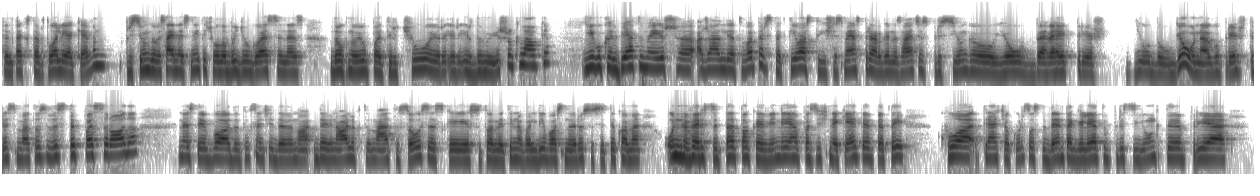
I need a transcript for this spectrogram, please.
fintech startuolėje Kevin. Prisijungiu visai nesiniai, tačiau labai džiaugiuosi, nes daug naujų patirčių ir, ir, įdomių iššūkių laukia. Jeigu kalbėtume iš Ažal Lietuva perspektyvos, tai iš esmės prie organizacijos prisijungiau jau beveik prieš jau daugiau negu prieš tris metus vis tik pasirodo. Uh, nes tai buvo 2019 m. sausis, kai su tuo metiniu valdybos nariu susitikome universiteto kavinėje pasišnekėti apie tai, kuo trečio kurso studentė galėtų prisijungti prie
